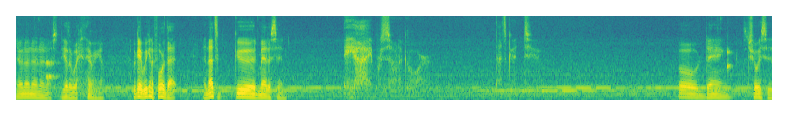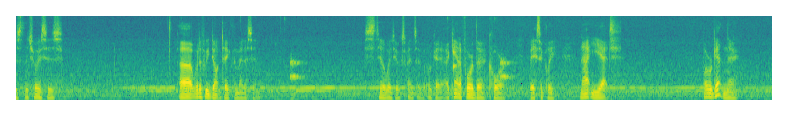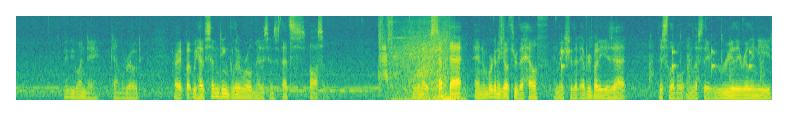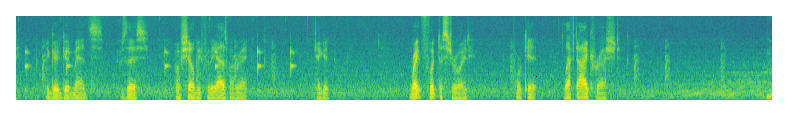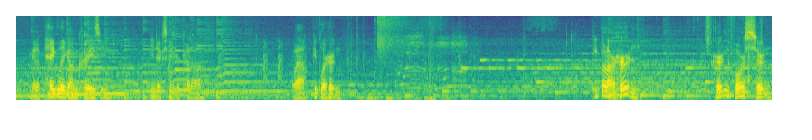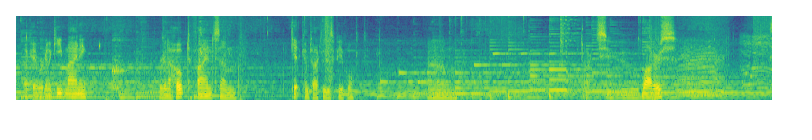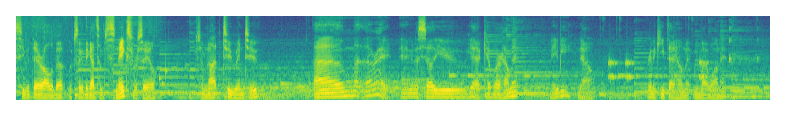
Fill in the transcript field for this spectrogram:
No, no, no, no, no. The other way. There we go. Okay, we can afford that. And that's good medicine. AI Persona Core. That's good too. Oh, dang. The choices, the choices. Uh, what if we don't take the medicine? Still way too expensive. Okay, I can't afford the core, basically. Not yet. But we're getting there. Maybe one day down the road. Alright, but we have 17 Glitter World medicines. That's awesome. We're going to accept that, and we're going to go through the health and make sure that everybody is at this level, unless they really, really need the good, good meds. Who's this? Oh, Shelby for the asthma, right? Okay, good. Right foot destroyed. Poor Kit. Left eye crushed. got a peg leg on crazy. Index finger cut off. Wow, people are hurting. People are hurting. Hurting for certain. Okay, we're to keep mining. We're to hope to find some... Kit, come talk to these people. Waters. See what they're all about. Looks like they got some snakes for sale, which I'm not too into. Um, alright. I'm gonna sell you, yeah, Kevlar helmet? Maybe? No. We're gonna keep that helmet. We might want it.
